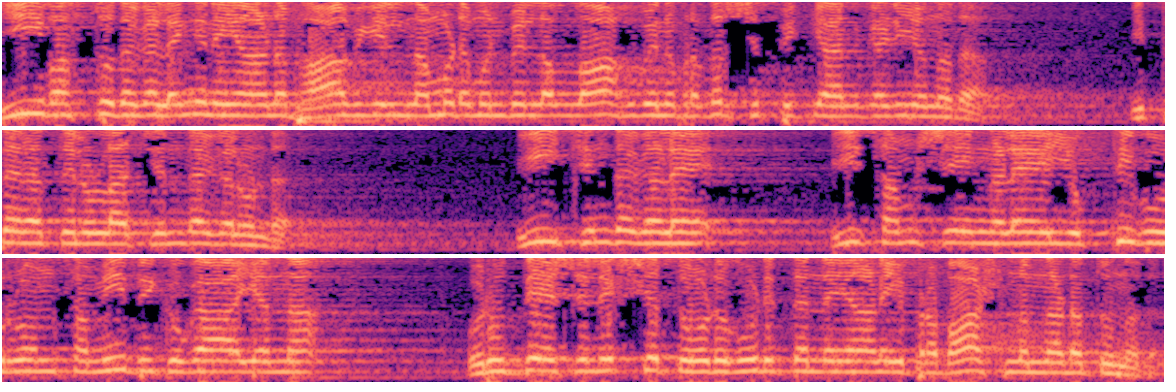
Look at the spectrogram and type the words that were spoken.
ഈ വസ്തുതകൾ എങ്ങനെയാണ് ഭാവിയിൽ നമ്മുടെ മുൻപിൽ അള്ളാഹുവിന് പ്രദർശിപ്പിക്കാൻ കഴിയുന്നത്? ഇത്തരത്തിലുള്ള ചിന്തകളുണ്ട്. ഈ ചിന്തകളെ ഈ സംശയങ്ങളെ യുക്തിപൂർവം സമീപിക്കുക എന്ന ഒരു ഉദ്ദേശ ലക്ഷ്യത്തോടുകൂടി തന്നെയാണ് ഈ പ്രഭാഷണം നടത്തുന്നത്.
